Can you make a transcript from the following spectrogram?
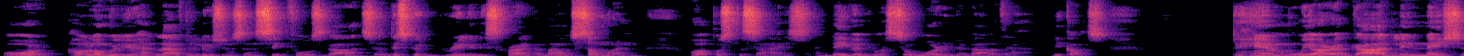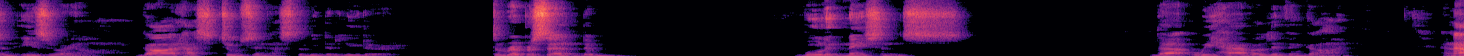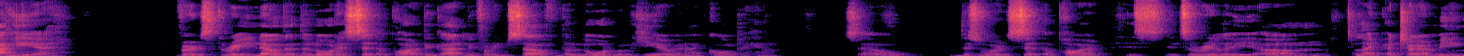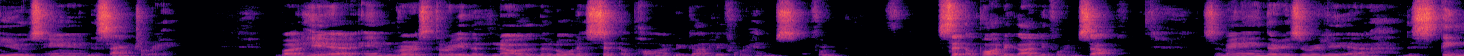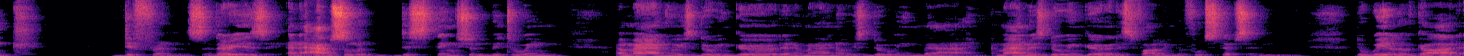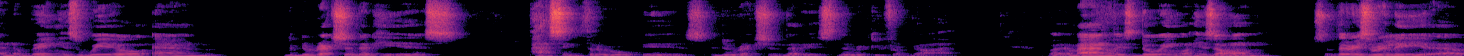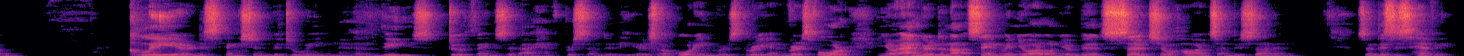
Or how long will you love delusions and seek false gods? So this could really describe about someone who apostatized. And David was so worried about that because to him we are a godly nation, Israel. God has chosen us to be the leader, to represent the bullied nations that we have a living God. And now here, verse 3 Know that the Lord has set apart the godly for himself. The Lord will hear when I call to him. So this word set apart is it's really um, like a term being used in the sanctuary. But here in verse 3, that know that the Lord has set apart the godly for him for set apart the godly for himself. So meaning there is really a distinct difference. There is an absolute distinction between a man who is doing good and a man who is doing bad. A man who is doing good is following the footsteps and the will of God and obeying his will and the direction that he is passing through is a direction that is directly from God. But a man who is doing on his own, so there is really um, clear distinction between uh, these two things that I have presented here. So according in verse 3 and verse 4, in your anger do not sin. When you are on your bed, search your hearts and be silent. So this is heavy.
